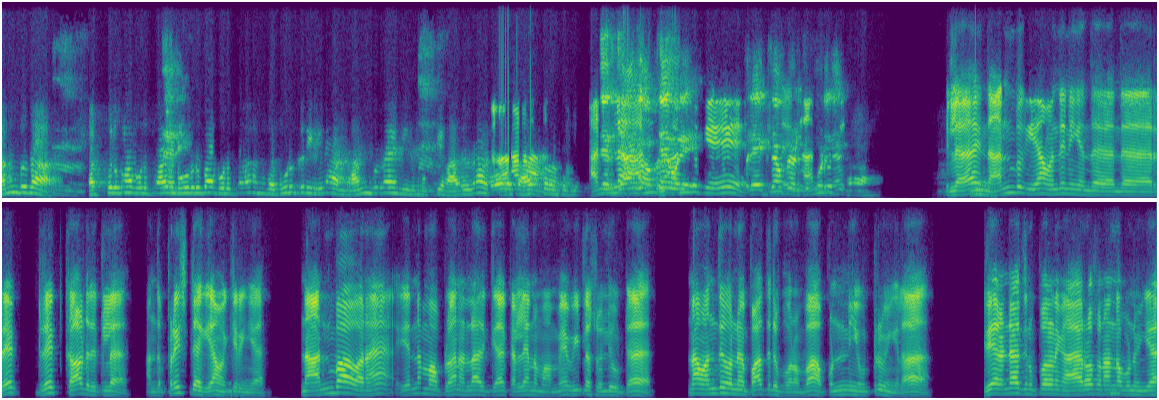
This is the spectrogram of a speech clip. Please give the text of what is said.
அன்பு தான். ம். பத்து ரூபாய் கொடுத்தாலும். நூறு ரூபாய் கொடுத்தாலும் நீங்க கொடுக்குறீங்களா? அந்த அன்பு தான் எங்களுக்கு முக்கியம். அதுதான் இல்ல இந்த அன்புக்கு ஏன் வந்து நீங்க இந்த இந்த ரேட் ரேட் கார்டு இருக்குல்ல அந்த பிரைஸ் டேக் ஏன் வைக்கிறீங்க? நான் அன்பா வரேன். என்ன மாப்பிள? நல்லா இருக்கியா? கல்யாணமாமே வீட்டுல சொல்லி விட்ட. நான் வந்து உன்னை பாத்துட்டு போறேன்ப்பா அப்படின்னு நீங்க விட்டுருவீங்களா? இதே ரெண்டாயிரத்தி முப்பதுல நீங்க ஆயிரம் ரூபா சொன்னா என்ன பண்ணுவீங்க?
